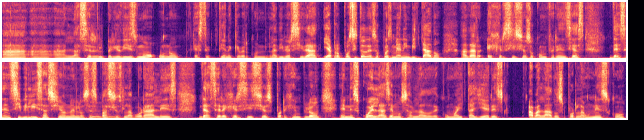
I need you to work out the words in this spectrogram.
a- a- al hacer el periodismo, uno este tiene que ver con la diversidad. Y a propósito de eso, pues me han invitado a dar ejercicios o conferencias de sensibilización en los espacios laborales, de hacer ejercicios, por ejemplo, en escuelas, ya hemos hablado de cómo hay talleres avalados por la UNESCO,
